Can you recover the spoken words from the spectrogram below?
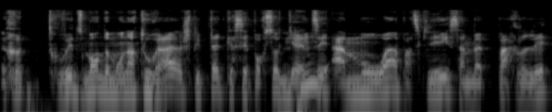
retrouvé du monde de mon entourage, puis peut-être que c'est pour ça que, mm-hmm. tu sais, à moi en particulier, ça me parlait.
